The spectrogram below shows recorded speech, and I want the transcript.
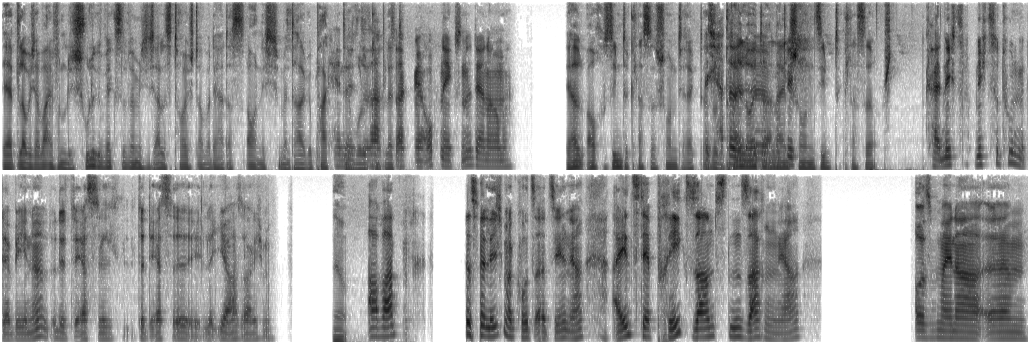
Der hat, glaube ich, aber einfach nur die Schule gewechselt, wenn mich nicht alles täuscht, aber der hat das auch nicht mental gepackt. Der wurde sagt, komplett. sagt mir auch nichts, ne, der Name. Ja, auch siebte Klasse schon direkt. Also hatte, drei Leute äh, allein schon, siebte Klasse. Kein, nichts, nichts zu tun mit der B, ne? Das erste, das erste Jahr, sage ich mal. Ja. Aber, das will ich mal kurz erzählen, ja. Eins der prägsamsten Sachen, ja, aus meiner ähm,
